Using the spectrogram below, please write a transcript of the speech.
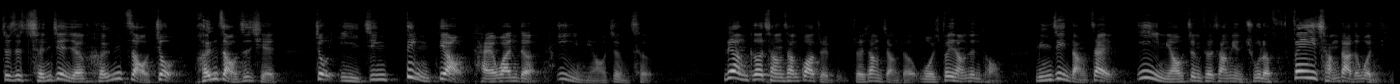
这是陈建仁很早就很早之前就已经定调台湾的疫苗政策。亮哥常常挂嘴嘴上讲的，我非常认同。民进党在疫苗政策上面出了非常大的问题，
